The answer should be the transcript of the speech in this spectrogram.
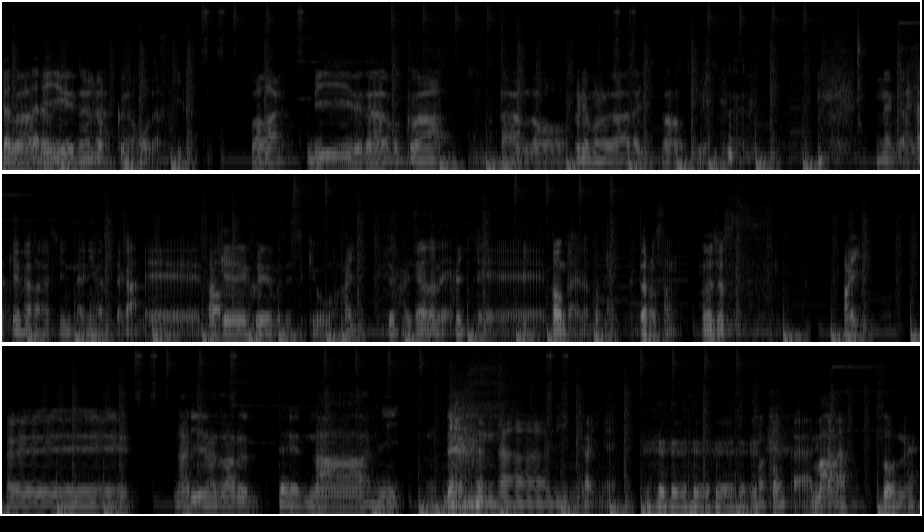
だったらウビールロックの方が好きだ。わかる。ビールなら僕はあのプレモルが一番好きですね。なんか酒の話になりましたが、えー、そう酒 FM です今日は。はい。ではいということで、はい、えー今回のトピック太郎さんお願いします。はい、えー、成り上がるってなーにでなーにかいね、まあ、今回あれかな、まあそうね。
